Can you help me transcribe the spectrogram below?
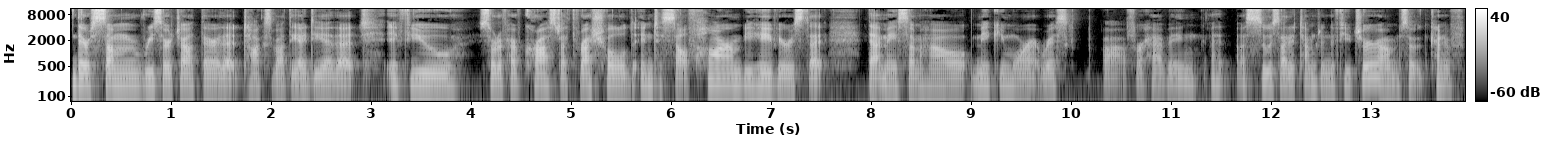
there's some research out there that talks about the idea that if you sort of have crossed a threshold into self-harm behaviors that that may somehow make you more at risk uh, for having a, a, suicide attempt in the future. Um, so kind of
